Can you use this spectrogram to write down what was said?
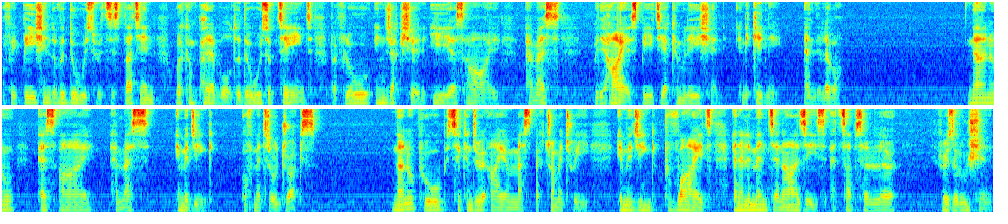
of a patient overdosed with cisplatin were comparable to those obtained by flow injection ESI MS with the highest PT accumulation in the kidney and the liver. Nano SI MS imaging of metal drugs. Nanoprobe secondary ion mass spectrometry imaging provides an elemental analysis at subcellular resolution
